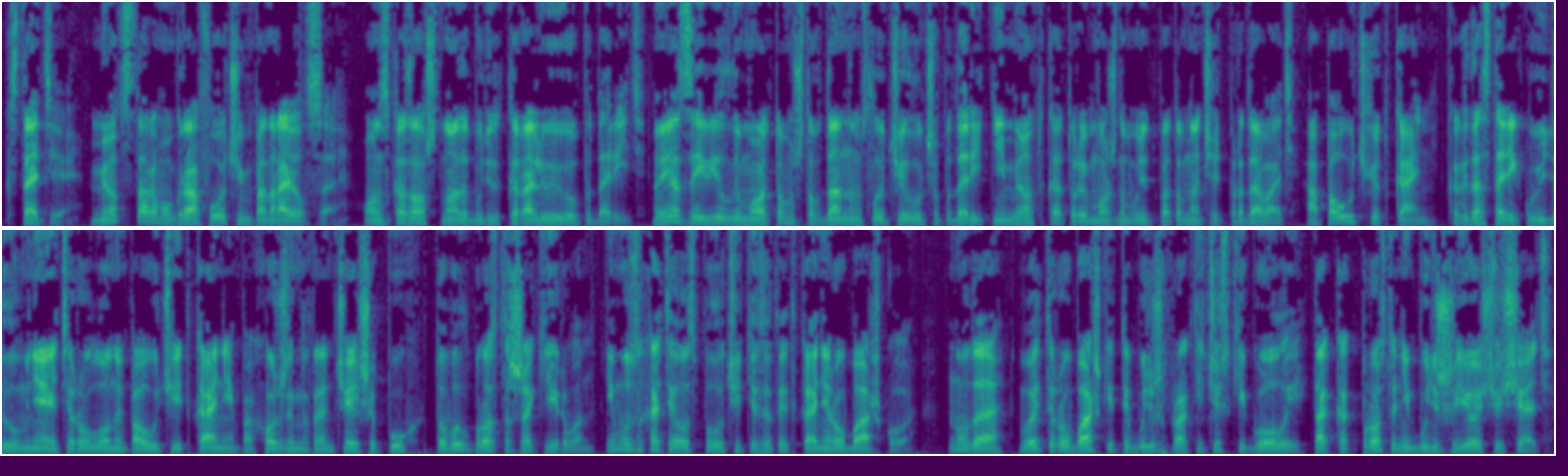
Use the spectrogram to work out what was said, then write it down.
Кстати, мед старому графу очень понравился. Он сказал, что надо будет королю его подарить. Но я заявил ему о том, что в данном случае лучше подарить не мед, который можно будет потом начать продавать, а паучью ткань. Когда старик увидел у меня эти рулоны паучьей ткани, похожие на тончайший пух, то был просто шокирован. Ему захотелось получить из этой ткани рубашку. Ну да, в этой рубашке ты будешь практически голый, так как просто не будешь ее ощущать.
